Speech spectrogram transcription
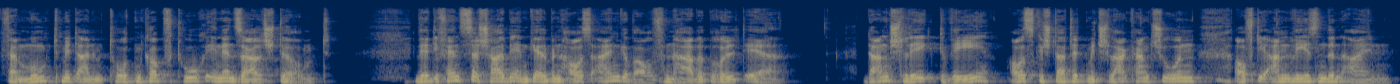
vermummt mit einem Totenkopftuch in den Saal stürmt. Wer die Fensterscheibe im gelben Haus eingeworfen habe, brüllt er. Dann schlägt W., ausgestattet mit Schlaghandschuhen, auf die Anwesenden ein.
